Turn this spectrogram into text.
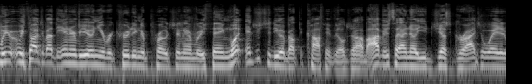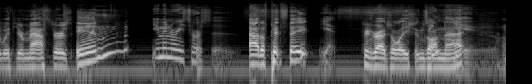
we, we talked about the interview and your recruiting approach and everything. What interested you about the Coffeyville job? Obviously, I know you just graduated with your master's in human resources. out of Pitt State. Yes. Congratulations on that. You. Uh,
